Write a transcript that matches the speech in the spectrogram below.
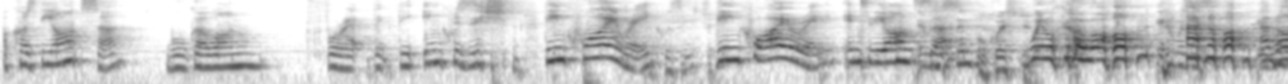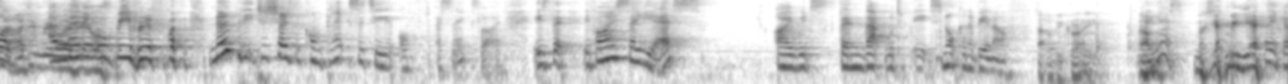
because the answer will go on for it. The, the inquisition, the inquiry, Inquisition. the inquiry into the answer It was a simple question. will go on It was and a- on and on, I didn't and then it it, will be referred. No, but it just shows the complexity of a sex life. Is that if I say yes, I would then that would it's not going to be enough. That would be great. Um, yes. I mean, yeah. There you go.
